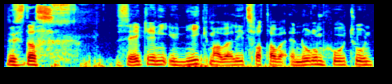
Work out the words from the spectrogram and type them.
Dus dat is zeker niet uniek, maar wel iets wat we enorm goed doen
